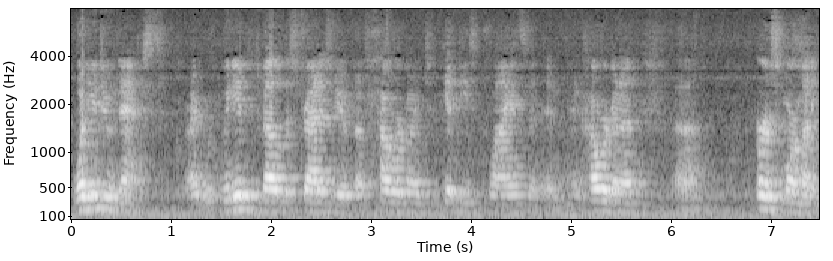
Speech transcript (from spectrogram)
what do you do next? Right? We need to develop a strategy of, of how we're going to get these clients and, and, and how we're going to uh, earn some more money.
